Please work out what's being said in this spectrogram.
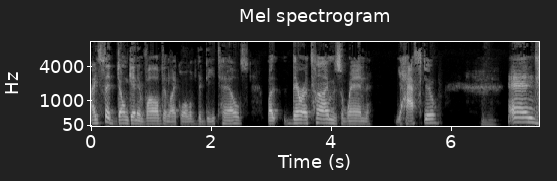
I said don't get involved in like all of the details, but there are times when you have to. Mm-hmm. And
